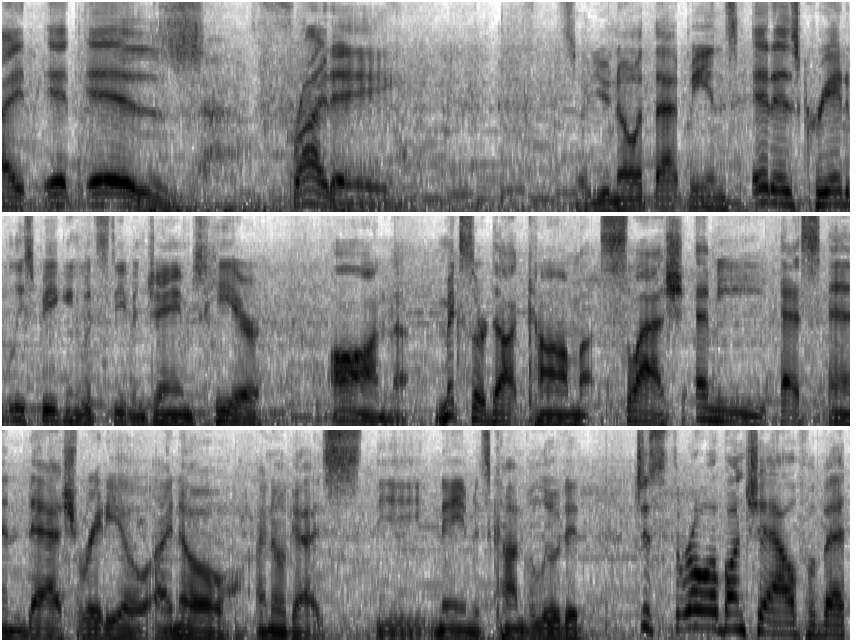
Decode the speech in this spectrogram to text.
right, it is Friday. So you know what that means. It is Creatively Speaking with Stephen James here on Mixlr.com slash M-E-E-S-N dash radio. I know, I know, guys, the name is convoluted. Just throw a bunch of alphabet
